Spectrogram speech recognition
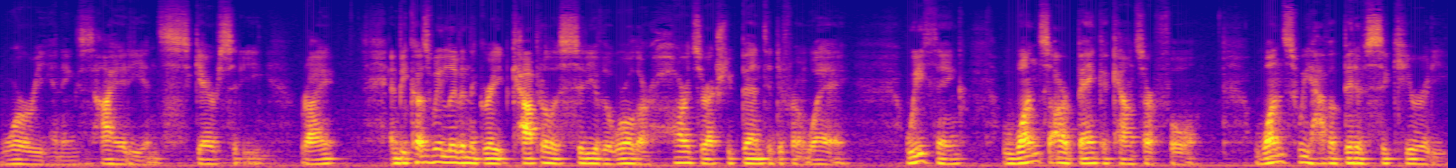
worry and anxiety and scarcity, right? And because we live in the great capitalist city of the world, our hearts are actually bent a different way. We think once our bank accounts are full, once we have a bit of security,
